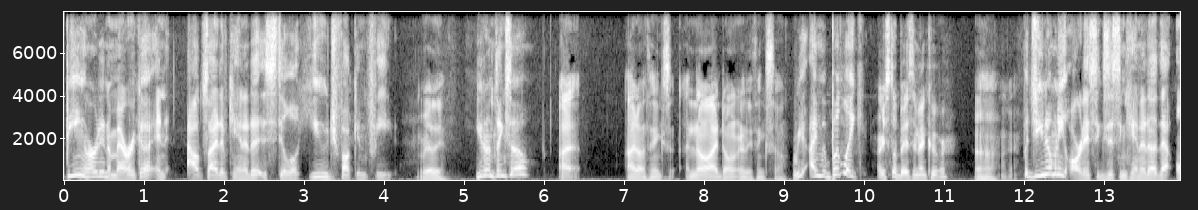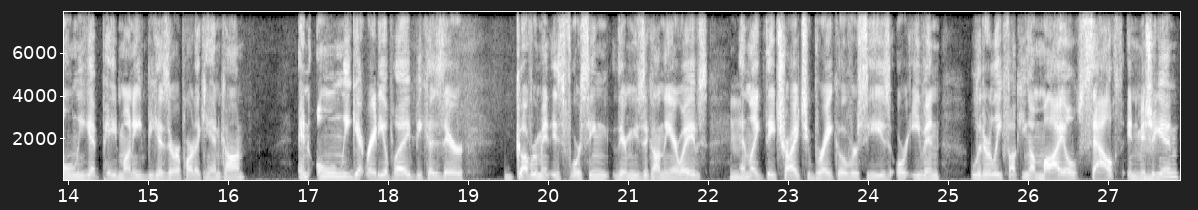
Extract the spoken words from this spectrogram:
being heard in America and outside of Canada is still a huge fucking feat. Really? You don't think so? I I don't think so. No, I don't really think so. Re- I mean, but like Are you still based in Vancouver? Uh-huh. But do you know how many artists exist in Canada that only get paid money because they're a part of CanCon and only get radio play because their government is forcing their music on the airwaves and like they try to break overseas or even literally fucking a mile south in Michigan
